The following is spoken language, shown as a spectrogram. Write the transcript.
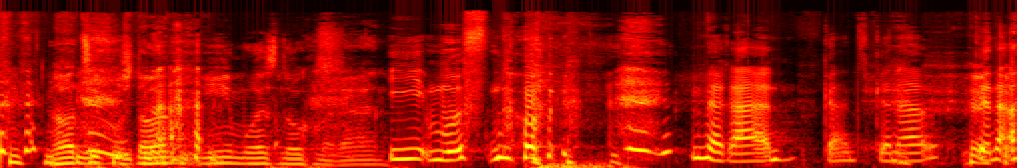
Hat sie verstanden, ich muss noch mal rein. Ich muss noch mehr rein, ganz genau, genau.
